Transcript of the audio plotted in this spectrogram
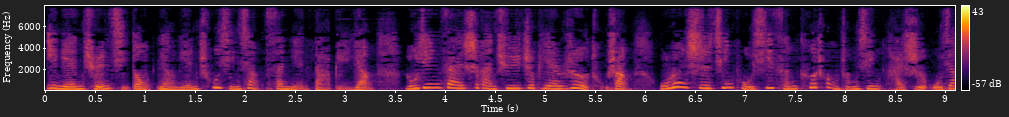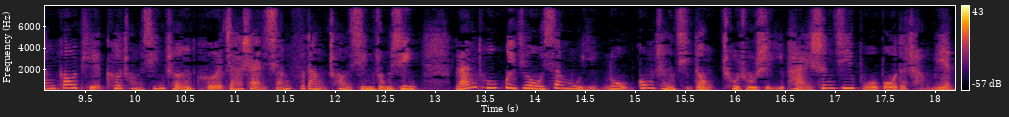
一年全启动，两年出形象，三年大变样。如今在示范区这片热土上，无论是青浦西层科创中心，还是吴江高铁科创新城和嘉善祥。福档创新中心蓝图绘就，项目引路，工程启动，处处是一派生机勃勃的场面。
